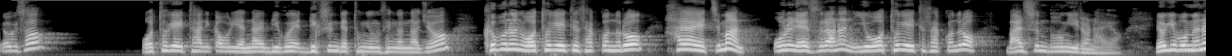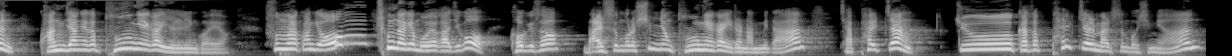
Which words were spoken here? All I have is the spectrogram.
여기서 워터게이트 하니까 우리 옛날에 미국의 닉슨 대통령 생각나죠? 그분은 워터게이트 사건으로 하야했지만 오늘 에스라는 이 워터게이트 사건으로 말씀 부흥이 일어나요. 여기 보면은 광장에서 부흥회가 열린 거예요. 수문 앞 광장 엄청나게 모여가지고 거기서 말씀으로 심령 부흥회가 일어납니다. 자, 8장 쭉 가서 8절 말씀 보시면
